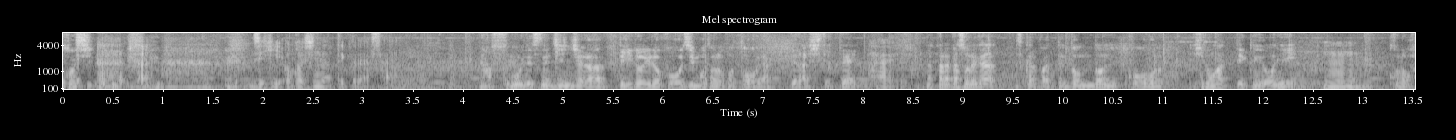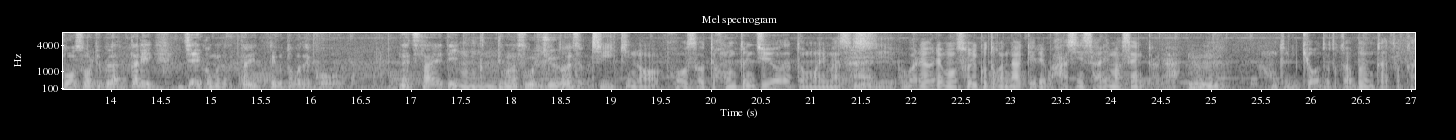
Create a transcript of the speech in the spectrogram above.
星 ぜひお越しになってくださいいやすごいですね神社っていろいろこう地元のことをやってらしてて、はい、なかなかそれがですからこうやってどんどんこう広がっていくように、うん、この放送局だったり j イコムだったりっていうところでこうね、伝えていくっていうのはすごい重要です、ね、地域の放送って本当に重要だと思いますし、はい、我々もそういうことがなければ発信されませんから、うん、本当に郷土とか文化とか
